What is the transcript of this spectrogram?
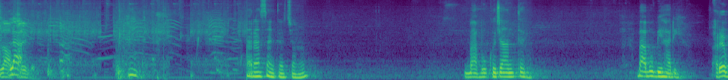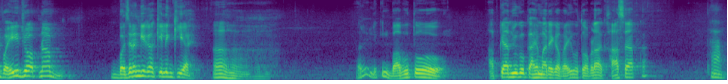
ला, ला। पानी दे। ताराशंकर चौहान। बाबू को जानते हो? बाबू बिहारी। अरे वही जो अपना बजरंगी का किलिंग किया है। हाँ हाँ हाँ। अरे लेकिन बाबू तो आपके आदमी को काहे मारेगा भाई? वो तो बड़ा खास है आपका। था।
